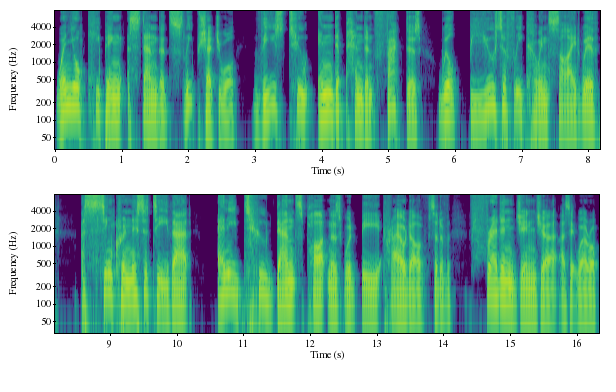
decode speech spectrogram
when you're keeping a standard sleep schedule, these two independent factors will beautifully coincide with a synchronicity that any two dance partners would be proud of, sort of Fred and Ginger, as it were, or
